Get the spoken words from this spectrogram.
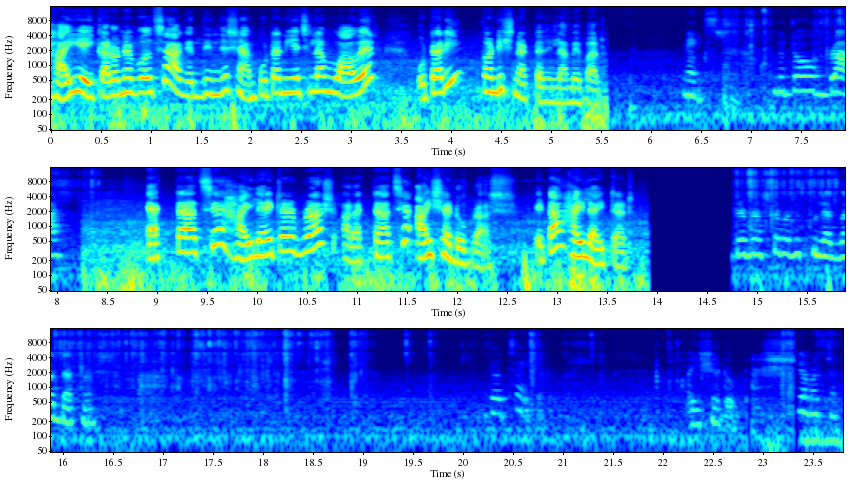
ভাই এই কারণে বলছে আগের দিন যে শ্যাম্পুটা নিয়েছিলাম ওয়াওয়ের ওটারই কন্ডিশনারটা নিলাম এবার। নেক্সট দুটো ব্রাশ একটা আছে হাইলাইটার ব্রাশ আর একটা আছে আইশ্যাডো ব্রাশ এটা হাইলাইটার ব্রাশটা খুলে একবার দেখাস। এটা হচ্ছে আইশ্যাডো আইশ্যাডো ব্রাশ। আবার স্টার্ট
